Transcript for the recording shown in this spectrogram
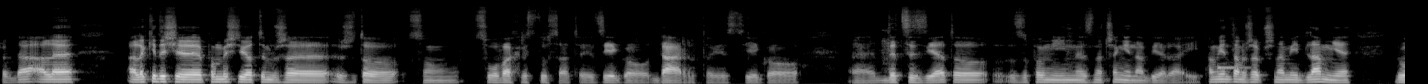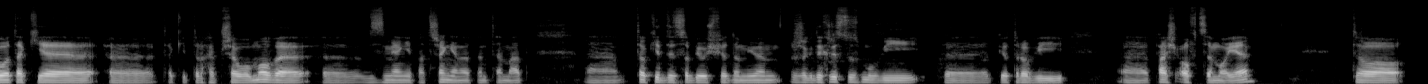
prawda? Ale, ale kiedy się pomyśli o tym, że, że to są słowa Chrystusa, to jest jego dar, to jest jego e, decyzja, to zupełnie inne znaczenie nabiera. I pamiętam, że przynajmniej dla mnie było takie, e, takie trochę przełomowe e, w zmianie patrzenia na ten temat, to kiedy sobie uświadomiłem, że gdy Chrystus mówi Piotrowi paś owce moje, to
